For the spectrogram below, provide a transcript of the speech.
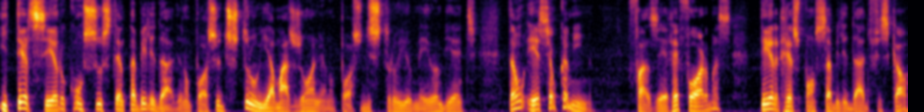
E terceiro, com sustentabilidade. Eu não posso destruir a Amazônia, não posso destruir o meio ambiente. Então, esse é o caminho. Fazer reformas, ter responsabilidade fiscal.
